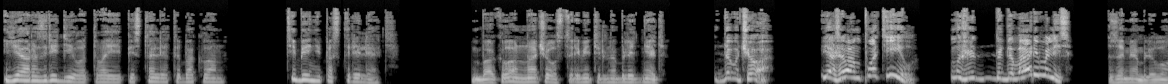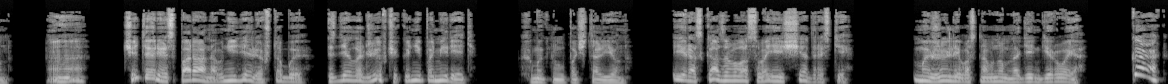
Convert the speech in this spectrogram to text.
«Я разрядила твои пистолеты, Баклан. Тебе не пострелять». Баклан начал стремительно бледнеть. «Да вы чё? Я же вам платил! Мы же договаривались!» — замямлил он. «Ага, четыре спарана в неделю, чтобы сделать живчик и не помереть», — хмыкнул почтальон. «И рассказывал о своей щедрости. Мы жили в основном на день героя». «Как?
